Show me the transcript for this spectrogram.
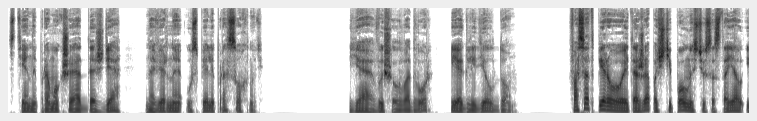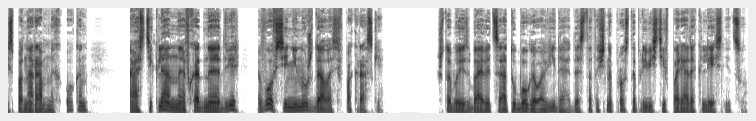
Стены, промокшие от дождя, наверное, успели просохнуть. Я вышел во двор и оглядел дом. Фасад первого этажа почти полностью состоял из панорамных окон, а стеклянная входная дверь вовсе не нуждалась в покраске. Чтобы избавиться от убогого вида, достаточно просто привести в порядок лестницу.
